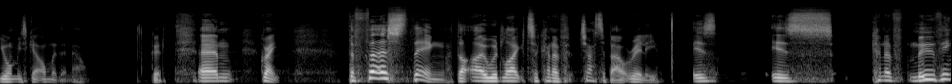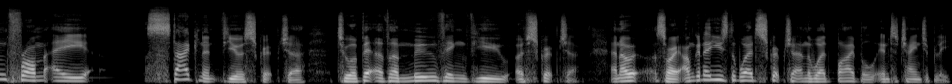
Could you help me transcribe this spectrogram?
You want me to get on with it now? Good. Um, great. The first thing that I would like to kind of chat about really is, is kind of moving from a stagnant view of Scripture to a bit of a moving view of Scripture. And I, sorry, I'm going to use the word Scripture and the word Bible interchangeably.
